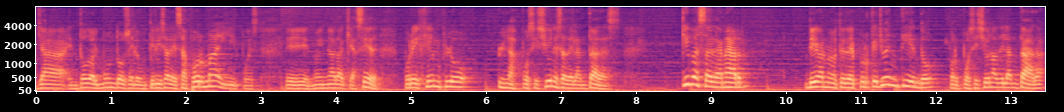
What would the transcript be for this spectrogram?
Ya en todo el mundo se lo utiliza de esa forma y pues eh, no hay nada que hacer. Por ejemplo, las posiciones adelantadas. ¿Qué vas a ganar? Díganme ustedes, porque yo entiendo por posición adelantada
